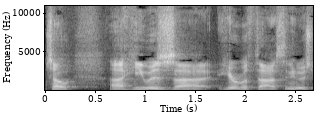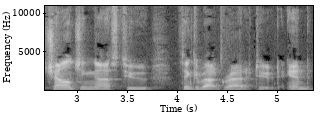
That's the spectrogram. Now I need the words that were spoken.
so uh, he was uh, here with us, and he was challenging us to think about gratitude. And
